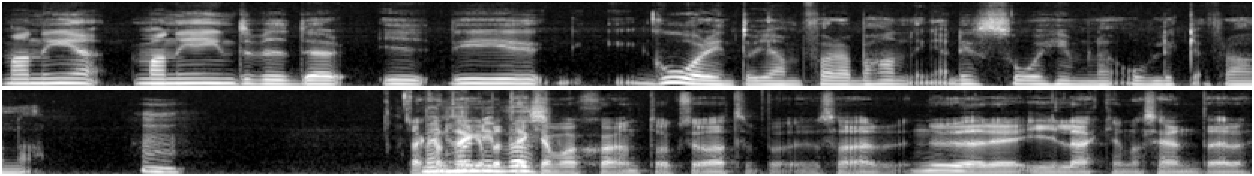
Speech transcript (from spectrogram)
man, är, man är individer i... Det går inte att jämföra behandlingar. Det är så himla olika för alla. Mm. Jag kan tänka mig att det kan vara skönt också att så här, nu är det i läkarnas händer.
